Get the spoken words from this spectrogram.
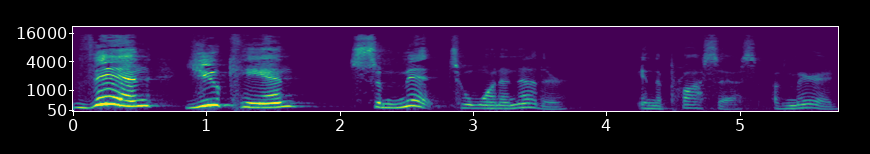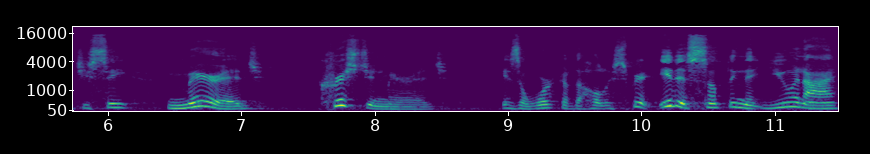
then you can submit to one another in the process of marriage. You see, marriage, Christian marriage, is a work of the Holy Spirit. It is something that you and I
